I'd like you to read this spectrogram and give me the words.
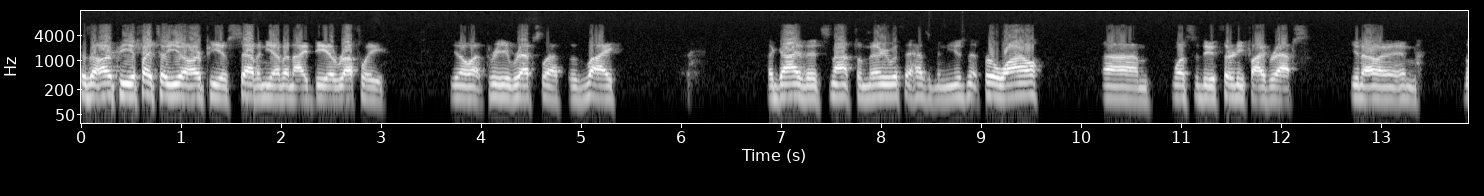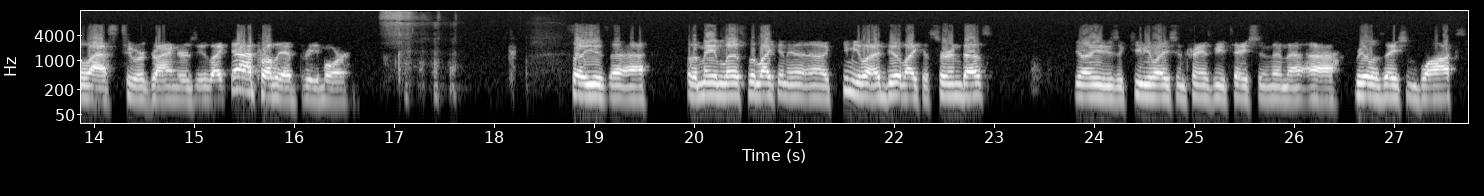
the RP, if I tell you an RP of seven, you have an idea roughly, you know, what three reps left is like. A guy that's not familiar with it, hasn't been using it for a while, um, wants to do 35 reps, you know, and the last two are grinders. He's like, yeah, I probably have three more. so use uh, for the main list, but like in a accumulate, I do it like Issurin does. You know, you use accumulation, transmutation, and uh, uh, realization blocks.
